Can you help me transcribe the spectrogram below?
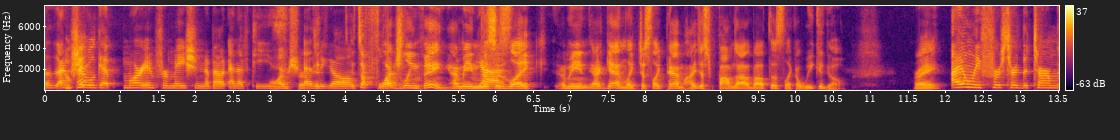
Uh, I'm Okay. sure we'll get more information about NFTs Oh, I'm sure as we go. It's a fledgling thing. I mean, this is like, I mean, again, like just like Pam, I just found out about this like a week ago, right? I only first heard the term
